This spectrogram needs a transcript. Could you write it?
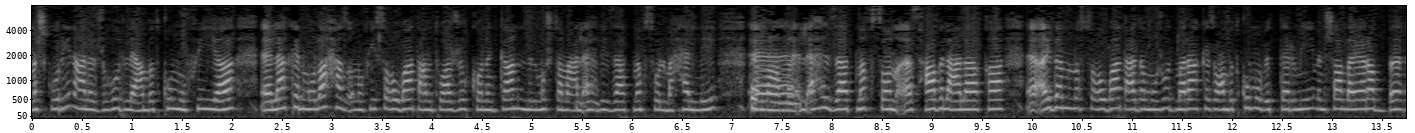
مشكورين على الجهود اللي عم بتقوموا فيها، آه، لكن ملاحظ إنه في صعوبات عم تواجهكم إن كان من المجتمع الأهلي ذات نفسه المحلي، تماما. آه، الأهل ذات نفسهم أصحاب العلاقة، أيضا من الصعوبات عدم وجود مراكز وعم بتقوموا بالترميم، إن شاء الله يا رب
